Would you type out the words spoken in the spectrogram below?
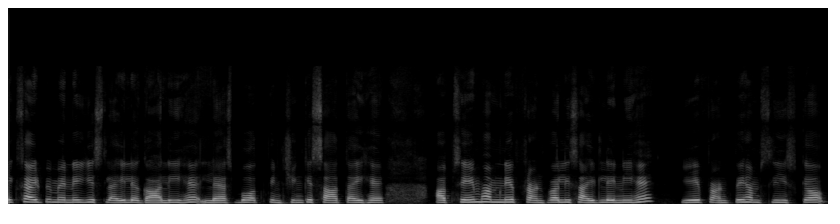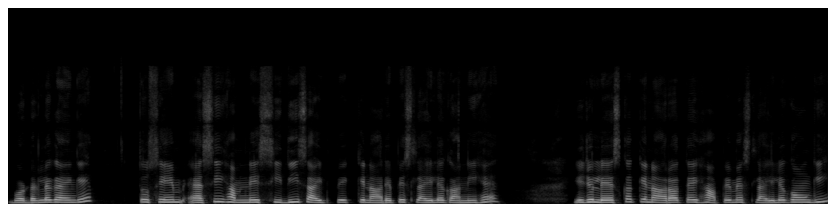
एक साइड पे मैंने ये सिलाई लगा ली है, लेस बहुत फिनिशिंग के साथ आई है। अब सेम हमने फ्रंट वाली साइड लेनी है, ये फ्रंट पे हम स्लीव का बॉर्डर लगाएँगे। तो सेम ऐसी हमने सीधी साइड पे किनारे पे सिलाई लगानी है। ये जो लेस का किनारा है यहाँ पे मैं सिलाई लगाऊँगी।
